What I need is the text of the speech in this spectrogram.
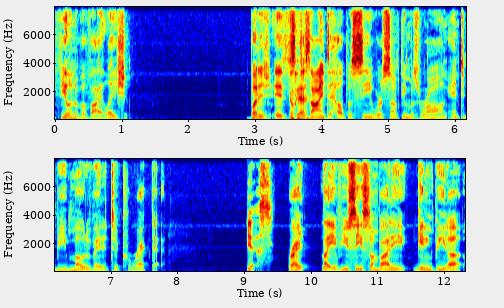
feeling of a violation but it's, it's Okay. designed to help us see where something was wrong and to be motivated to correct that Yes. right like if you see somebody getting beat up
